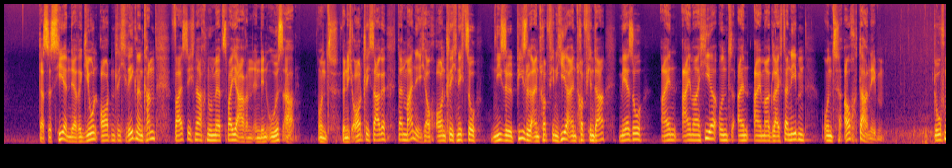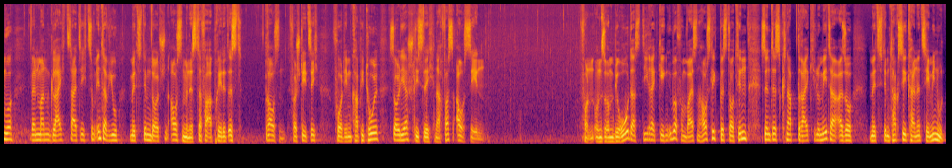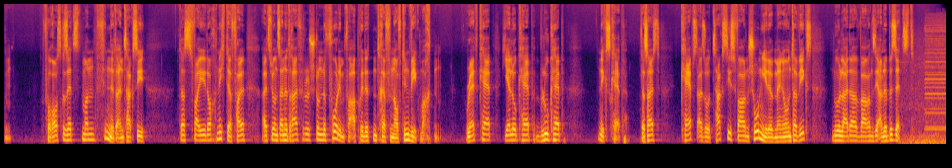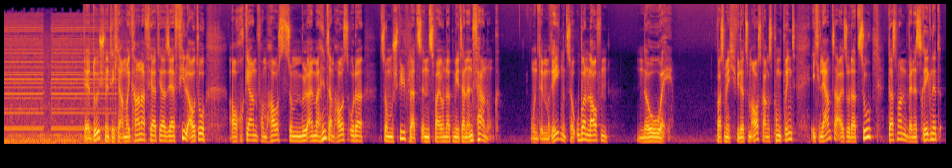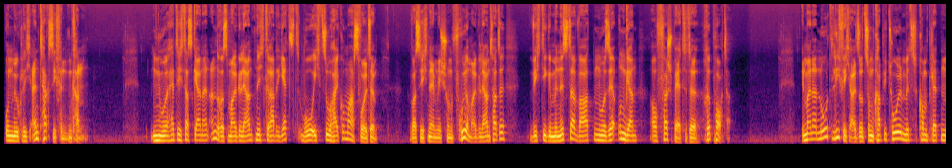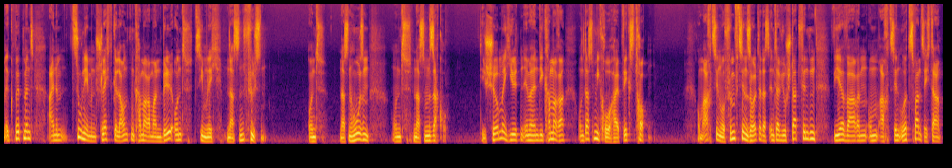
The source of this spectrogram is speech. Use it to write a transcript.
Dass es hier in der Region ordentlich regnen kann, weiß ich nach nunmehr zwei Jahren in den USA. Und wenn ich ordentlich sage, dann meine ich auch ordentlich nicht so Niesel, Piesel, ein Tröpfchen hier, ein Tröpfchen da, mehr so ein Eimer hier und ein Eimer gleich daneben und auch daneben. Doof nur, wenn man gleichzeitig zum Interview mit dem deutschen Außenminister verabredet ist. Draußen, versteht sich, vor dem Kapitol soll ja schließlich nach was aussehen. Von unserem Büro, das direkt gegenüber vom Weißen Haus liegt, bis dorthin sind es knapp drei Kilometer, also mit dem Taxi keine zehn Minuten. Vorausgesetzt, man findet ein Taxi. Das war jedoch nicht der Fall, als wir uns eine Dreiviertelstunde vor dem verabredeten Treffen auf den Weg machten. Red Cab, Yellow Cab, Blue Cab, nix Cab. Das heißt, Cabs, also Taxis, waren schon jede Menge unterwegs, nur leider waren sie alle besetzt. Der durchschnittliche Amerikaner fährt ja sehr viel Auto, auch gern vom Haus zum Mülleimer hinterm Haus oder zum Spielplatz in 200 Metern Entfernung. Und im Regen zur U-Bahn laufen? No way. Was mich wieder zum Ausgangspunkt bringt, ich lernte also dazu, dass man, wenn es regnet, unmöglich ein Taxi finden kann. Nur hätte ich das gerne ein anderes Mal gelernt, nicht gerade jetzt, wo ich zu Heiko Maas wollte. Was ich nämlich schon früher mal gelernt hatte, wichtige Minister warten nur sehr ungern auf verspätete Reporter. In meiner Not lief ich also zum Kapitol mit komplettem Equipment, einem zunehmend schlecht gelaunten Kameramann Bill und ziemlich nassen Füßen. Und nassen Hosen und nassem Sakko. Die Schirme hielten immerhin die Kamera und das Mikro halbwegs trocken. Um 18.15 Uhr sollte das Interview stattfinden. Wir waren um 18.20 Uhr da.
